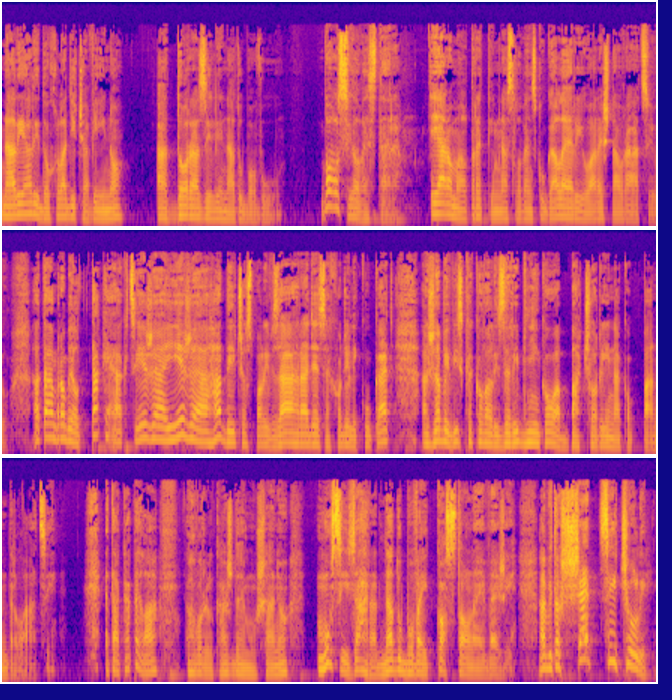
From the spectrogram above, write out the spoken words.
Naliali do chladiča víno a dorazili na Dubovú. Bol Silvester. Jaro mal predtým na Slovensku galériu a reštauráciu. A tam robil také akcie, že aj ježe a hady, čo spali v záhrade, sa chodili kúkať a žaby vyskakovali z rybníkov a bačorín ako pandrláci. Tá kapela, hovoril každému Šaňo, musí zahrať na dubovej kostolnej veži, aby to všetci čuli.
